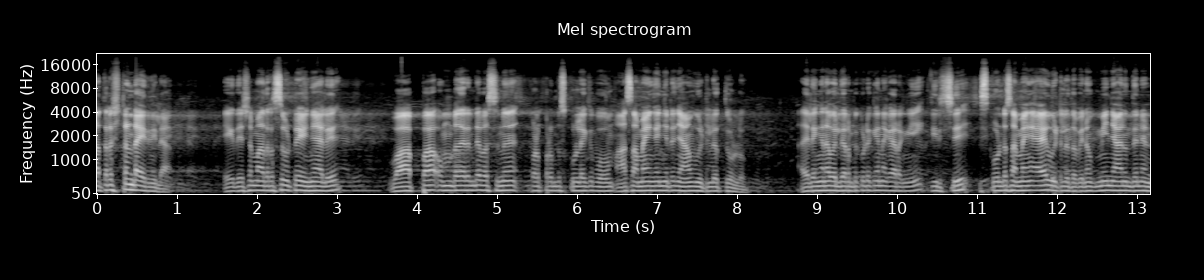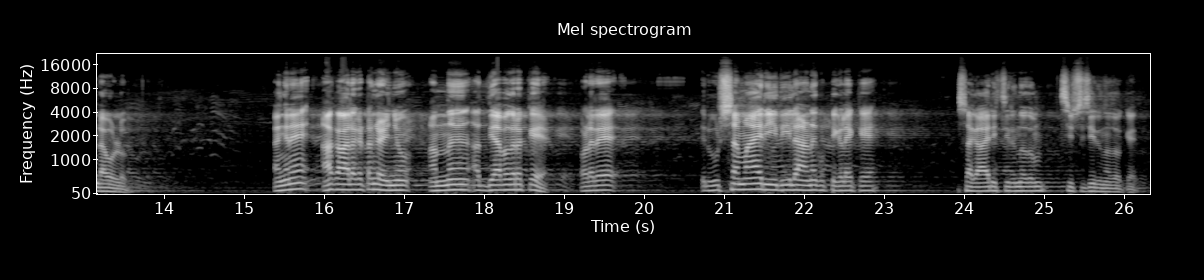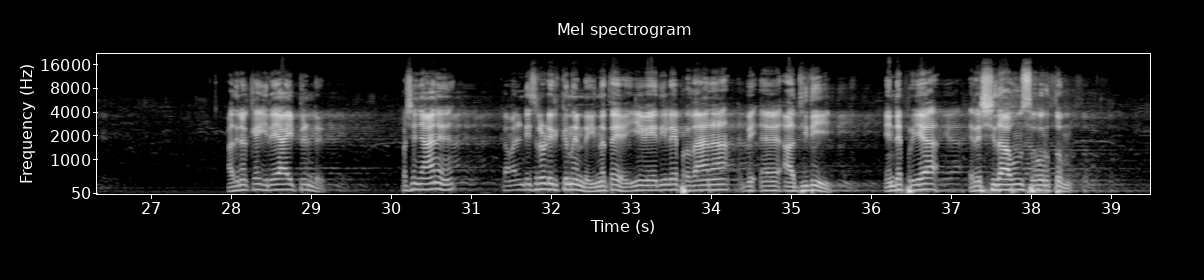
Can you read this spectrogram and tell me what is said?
അത്ര ഇഷ്ടമുണ്ടായിരുന്നില്ല. ഏകദേശം മദ്രസ വിട്ട് കഴിഞ്ഞാൽ വാപ്പ ഒമ്പതരന്റെ ബസ്സിന് കുളപ്പറമ്പ് സ്കൂളിലേക്ക് പോകും. ആ സമയം കഴിഞ്ഞിട്ട് ഞാൻ വീട്ടിലെത്തുള്ളൂ. അതിലിങ്ങനെ വല്ലിറമ്പിക്കൂടെ ഇങ്ങനെ കറങ്ങി തിരിച്ച് സ്കൂളിന്റെ സമയം ആയ വീട്ടിലെത്തും. പിന്നെ ഉമ്മയും ഞാനും തന്നെ ഉണ്ടാവുള്ളൂ. അങ്ങനെ ആ കാലഘട്ടം കഴിഞ്ഞു. അന്ന് അധ്യാപകരൊക്കെ വളരെ രൂക്ഷമായ രീതിയിലാണ് കുട്ടികളെയൊക്കെ ശകാരിച്ചിരുന്നതും ശിക്ഷിച്ചിരുന്നതും ഒക്കെ. അതിനൊക്കെ ഇരയായിട്ടുണ്ട്. പക്ഷെ ഞാൻ കമലൻ ടീച്ചറോട് ഇരിക്കുന്നുണ്ട്. ഇന്നത്തെ ഈ വേദിയിലെ പ്രധാന അതിഥി എന്റെ പ്രിയ രക്ഷിതാവും സുഹൃത്തും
